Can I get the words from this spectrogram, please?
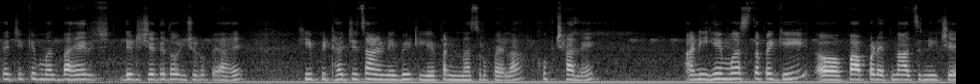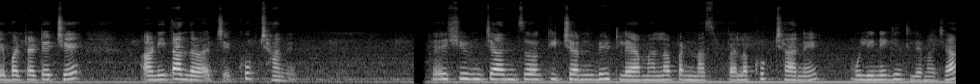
त्याची किंमत बाहेर दीडशे ते दोनशे रुपये आहे. ही पिठाची चाळणी भेटली आहे पन्नास रुपयाला. खूप छान आहे. आणि हे मस्तपैकी पापड आहेत नाचणीचे बटाट्याचे आणि तांदळाचे. खूप छान आहेत. हे शिवचांचं किचन भेटले आम्हाला पन्नास रुपयाला. खूप छान आहे. मुलीने घेतले माझ्या.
